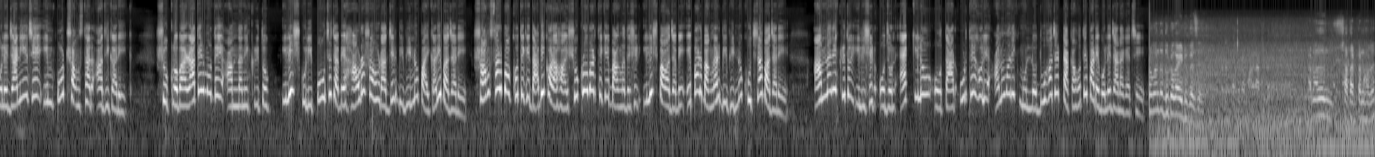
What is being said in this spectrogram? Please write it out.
বলে জানিয়েছে ইম্পোর্ট সংস্থার আধিকারিক। শুক্রবার রাতের মধ্যেই আমদানিকৃত ইলিশগুলি পৌঁছে যাবে হাওড়া সহ রাজ্যের বিভিন্ন পাইকারি বাজারে। সংস্থার পক্ষ থেকে দাবি করা হয়, শুক্রবার থেকে বাংলাদেশের ইলিশ পাওয়া যাবে এপার বাংলার বিভিন্ন খুচরা বাজারে। আমদানিকৃত ইলিশের ওজন এক কিলো ও তার ঊর্ধ্বে হলে আনুমানিক মূল্য দু হাজার টাকা হতে পারে বলে জানা গেছে। দুটো গাড়ি ঢুকেছে। আপনাদের সাত আট টন হবে।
